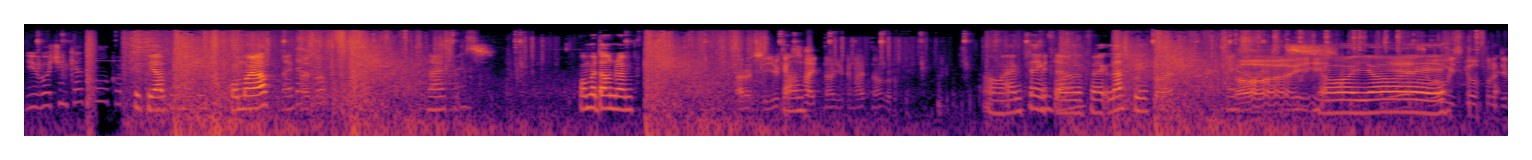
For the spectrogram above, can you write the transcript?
You watching catwalk? Or? Could be up. One more up. Nice. Nice. nice. One more down ramp. I don't see. You can hide now. You can hide now. Oh, I'm playing Mid for down. the last beat. Nice. Oi. Oi, oi. Yes, always go for the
